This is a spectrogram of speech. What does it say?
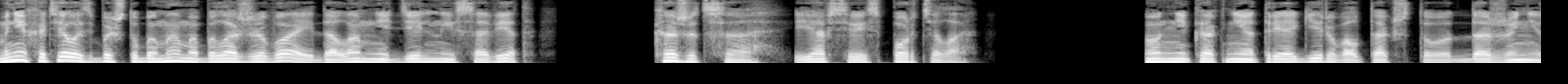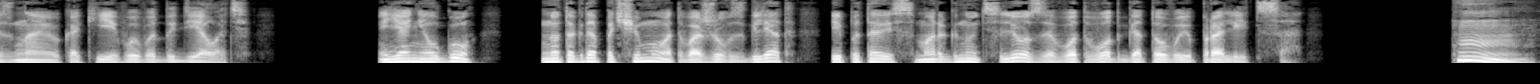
мне хотелось бы, чтобы мама была жива и дала мне дельный совет. Кажется, я все испортила. Он никак не отреагировал, так что даже не знаю, какие выводы делать. Я не лгу, но тогда почему отвожу взгляд и пытаюсь сморгнуть слезы, вот-вот готовые пролиться? Хм...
